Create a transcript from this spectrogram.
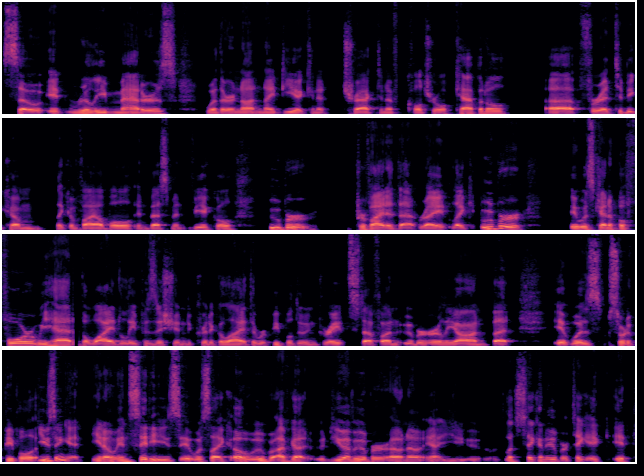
so it really matters whether or not an idea can attract enough cultural capital uh, for it to become like a viable investment vehicle. Uber provided that, right? Like Uber it was kind of before we had the widely positioned critical eye. There were people doing great stuff on Uber early on, but it was sort of people using it, you know, in cities. It was like, oh, Uber, I've got, do you have Uber? Oh, no, yeah, you, let's take an Uber. Take it. It,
